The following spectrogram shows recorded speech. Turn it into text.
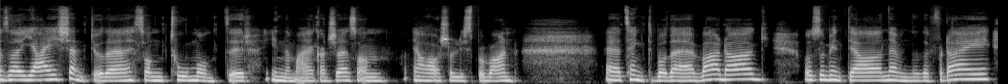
Altså, jeg kjente jo det sånn to måneder inni meg, kanskje. Sånn Jeg har så lyst på barn. Jeg tenkte på det hver dag, og så begynte jeg å nevne det for deg.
